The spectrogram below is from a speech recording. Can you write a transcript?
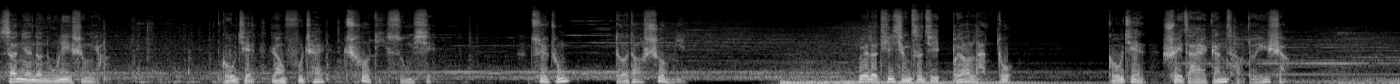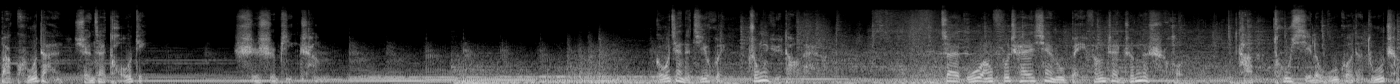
三年的奴隶生涯，勾践让夫差彻底松懈，最终得到赦免。为了提醒自己不要懒惰，勾践睡在干草堆上，把苦胆悬在头顶，时时品尝。勾践的机会终于到来了，在吴王夫差陷入北方战争的时候。他突袭了吴国的都城，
